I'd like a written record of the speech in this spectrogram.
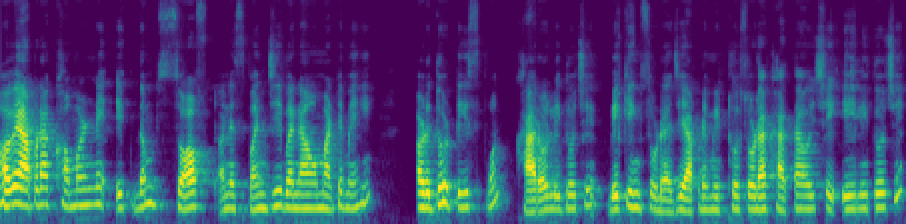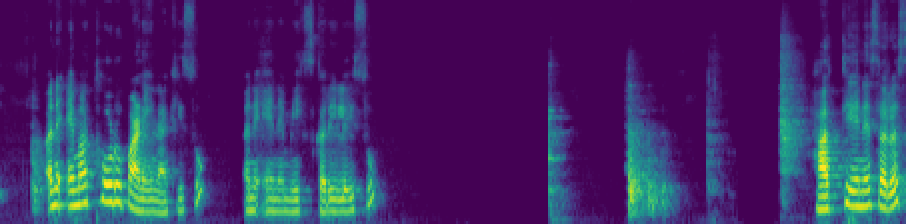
હવે આપણા ખમણને એકદમ સોફ્ટ અને સ્પંજી બનાવવા માટે મેં અહીં અડધો ટીસ્પૂન ખારો લીધો છે. બેકિંગ સોડા જે આપણે મીઠો સોડા ખાતા હોય છે એ લીધો છે. અને એમાં થોડું પાણી નાખીશું અને એને મિક્સ કરી લઈશું. હાથથી એને સરસ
